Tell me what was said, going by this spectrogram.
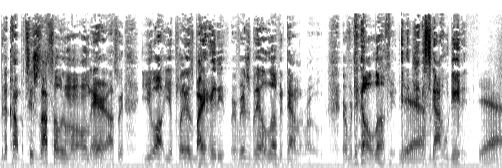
better competitions. I told them on, on the air, I said, you all, your players might hate it, but they'll love it down the road. Or they'll love it. Yeah. That's the guy who did it. Yeah.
